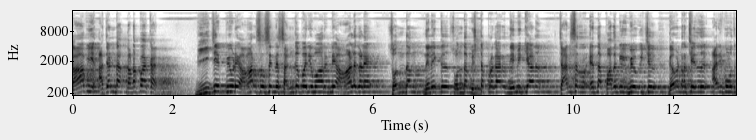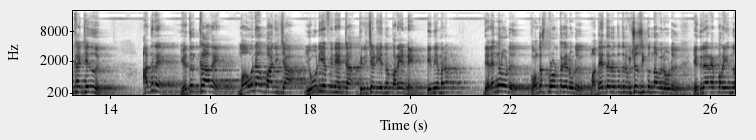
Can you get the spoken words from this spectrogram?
കാവി അജണ്ട നടപ്പാക്കാൻ ബി ജെ പിയുടെ ആർ എസ് എസിന്റെ സംഘപരിവാറിന്റെ ആളുകളെ സ്വന്തം നിലയ്ക്ക് സ്വന്തം ഇഷ്ടപ്രകാരം നിയമിക്കുകയാണ് ചാൻസലർ എന്ന പദവി ഉപയോഗിച്ച് ഗവർണർ ചെയ്തത് ആരിഫ് മുഹമ്മദ് ഖാൻ ചെയ്തത്. അതിനെ എതിർക്കാതെ മൗനം പാലിച്ച യു ഡി എഫിനേറ്റ തിരിച്ചടി എന്ന് പറയണ്ടേ? ഈ നിയമനം ജനങ്ങളോട് കോൺഗ്രസ് പ്രവർത്തകരോട് മതേതരത്വത്തിൽ വിശ്വസിക്കുന്നവരോട് എതിരേറെ പറയുന്ന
